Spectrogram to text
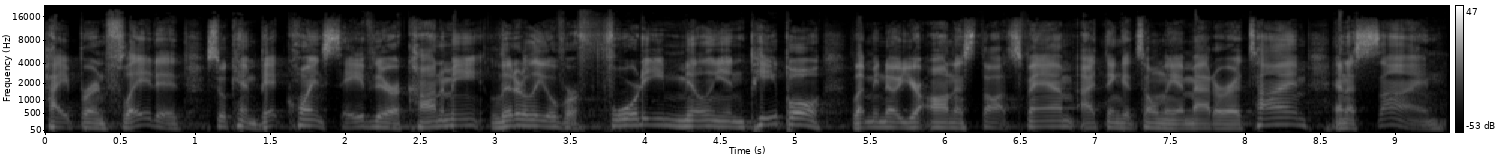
hyperinflated. So, can Bitcoin save their economy? Literally over 40 million people. Let me know your honest thoughts, fam. I think it's only a matter of time and a sign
